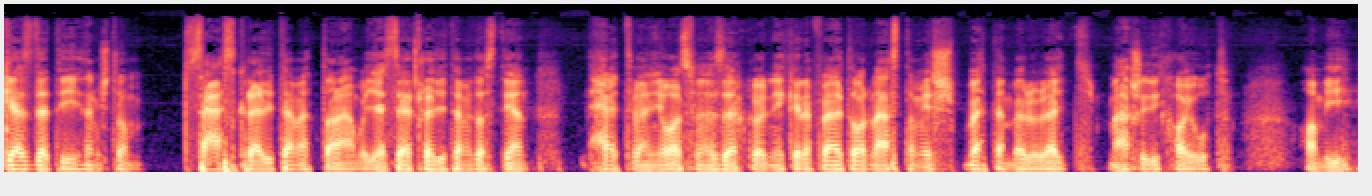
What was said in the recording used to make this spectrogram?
kezdeti, nem is tudom, 100 kreditemet talán, vagy 1000 kreditemet azt ilyen 70-80 ezer környékére feltornáztam, és vettem belőle egy második hajót, ami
